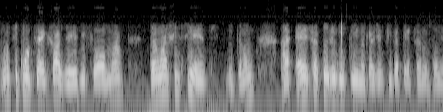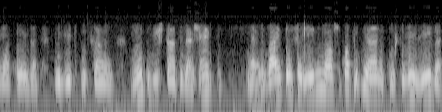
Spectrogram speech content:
não se consegue fazer de forma tão eficiente. Então, a, essa coisa do clima que a gente fica pensando como uma coisa de discussão muito distante da gente, né, vai interferir no nosso cotidiano, custo de vida,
